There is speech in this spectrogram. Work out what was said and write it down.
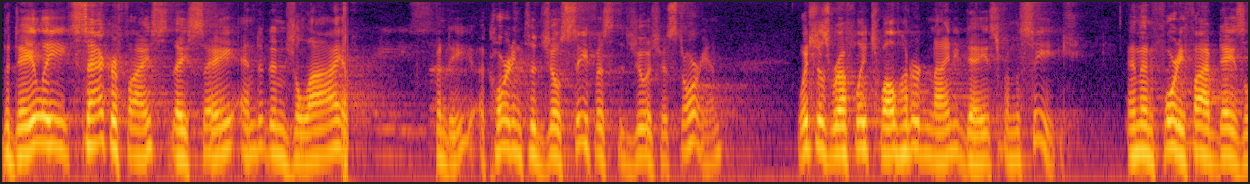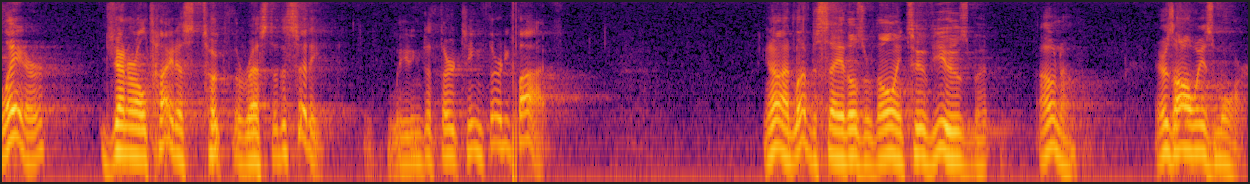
The daily sacrifice, they say, ended in July of 70, according to Josephus, the Jewish historian, which is roughly 1,290 days from the siege. And then 45 days later, General Titus took the rest of the city, leading to 1335. You know, I'd love to say those were the only two views, but oh no, there's always more.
